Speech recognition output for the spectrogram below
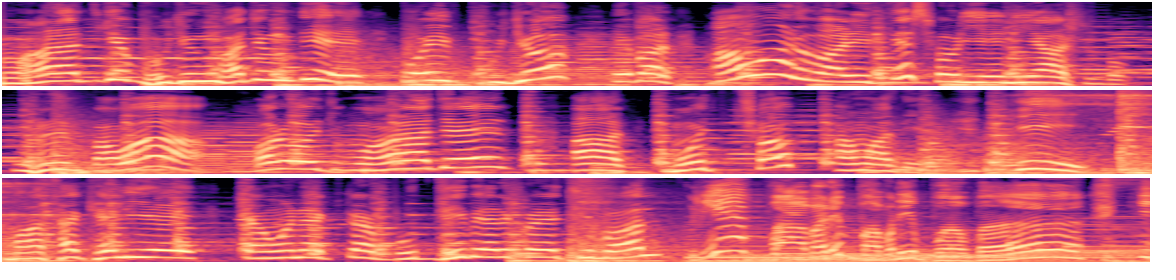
মহারাজকে ভুজুং ভাজুং দিয়ে ওই পুজো এবার আমার বাড়িতে সরিয়ে নিয়ে আসব। বাবা খরচ মহারাজের আর মোচ্ছব আমাদের। কি মাথা খেলিয়ে কেমন একটা বুদ্ধি বের করেছি বল? বাবারে বাবারে বাবা কি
